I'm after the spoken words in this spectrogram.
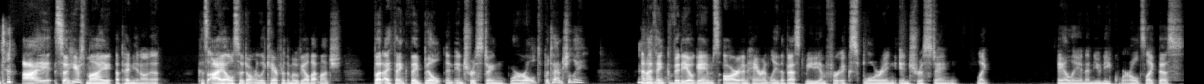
I so here's my opinion on it because I also don't really care for the movie all that much, but I think they built an interesting world potentially. And I Mhm. think video games are inherently the best medium for exploring interesting, like, alien and unique worlds like this.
